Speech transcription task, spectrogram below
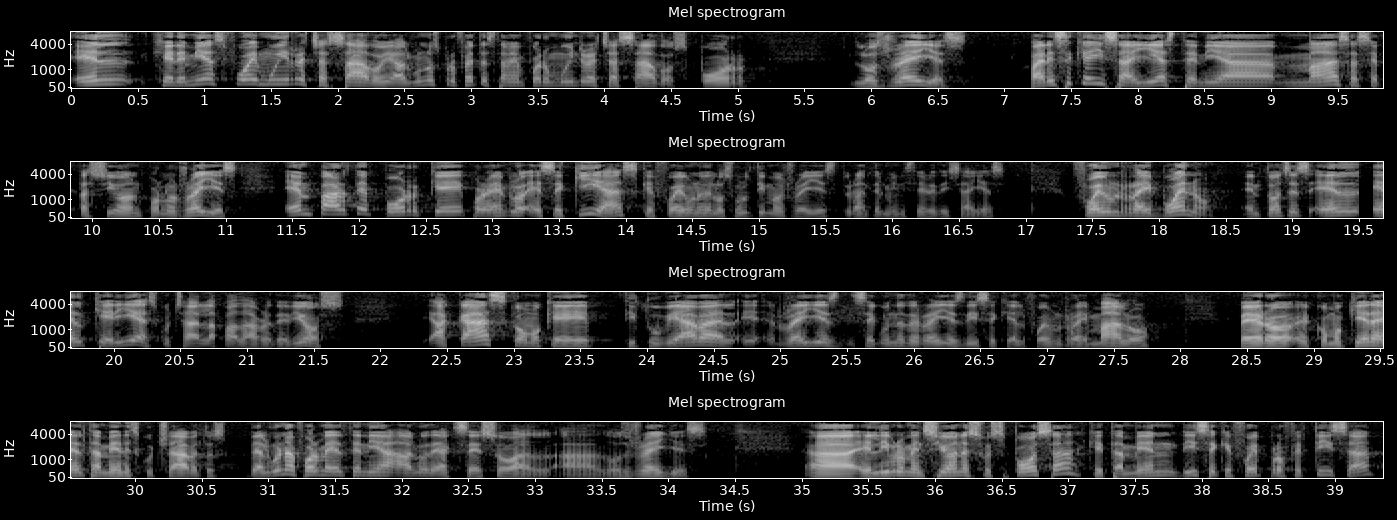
él, Jeremías fue muy rechazado y algunos profetas también fueron muy rechazados por los reyes. Parece que Isaías tenía más aceptación por los reyes. en parte porque, por ejemplo, Ezequías, que fue uno de los últimos reyes durante el ministerio de Isaías, fue un rey bueno. Entonces él, él quería escuchar la palabra de Dios. Acaz como que titubeaba, eh, Reyes, segundo de Reyes dice que él fue un rey malo, pero eh, como quiera él también escuchaba, entonces de alguna forma él tenía algo de acceso a los reyes. Ah, el libro menciona a su esposa, que también dice que fue profetisa,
